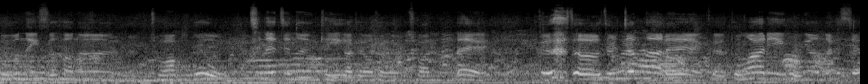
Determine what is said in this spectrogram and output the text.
부분에 있어서는 좋았고 친해지는 계기가 되어서 너무 좋았는데 그래서 둘째 날에 그 동아리 공연을 했을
